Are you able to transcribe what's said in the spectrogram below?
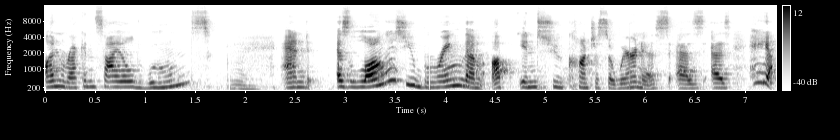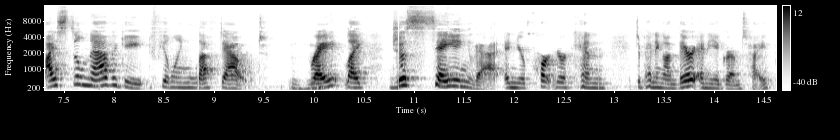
unreconciled wounds and as long as you bring them up into conscious awareness as as hey i still navigate feeling left out mm-hmm. right? Like just saying that and your partner can depending on their enneagram type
